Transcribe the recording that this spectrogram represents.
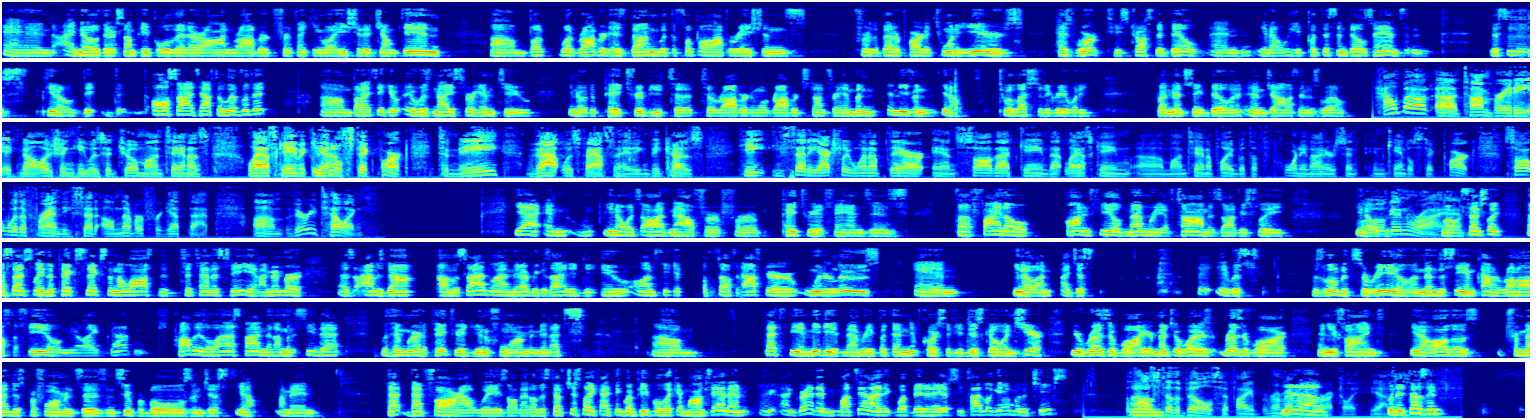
And I know there's some people that are on Robert for thinking, well, he should have jumped in. Um, but what Robert has done with the football operations for the better part of 20 years has worked. He's trusted Bill and, you know, he put this in Bill's hands and this is, you know, the, the, all sides have to live with it. Um, but I think it, it was nice for him to, you know, to pay tribute to, to Robert and what Robert's done for him and, and even, you know, to a lesser degree what he, by mentioning Bill and, and Jonathan as well. How about uh, Tom Brady acknowledging he was at Joe Montana's last game at Candlestick yeah. Park? To me, that was fascinating because he he said he actually went up there and saw that game, that last game uh, Montana played with the 49ers in, in Candlestick Park. Saw it with a friend. He said, "I'll never forget that." Um, very telling. Yeah, and you know what's odd now for for Patriot fans is the final on-field memory of Tom is obviously you know, Logan the, Ryan. Well, essentially, essentially the pick six and the loss to, to, Tennessee. And I remember as I was down on the sideline there because I had to do on field stuff after win or lose. And, you know, I'm, I just, it was, it was a little bit surreal. And then to see him kind of run off the field and you're like, that's probably the last time that I'm going to see that with him wearing a Patriot uniform. I mean, that's, um, that's the immediate memory. But then, of course, if you just go into your, your reservoir, your mental reservoir, and you find, you know, all those tremendous performances and Super Bowls and just, you know, I mean, that, that far outweighs all that other stuff. Just like I think when people look at Montana, and, and granted, Montana, I think what made an AFC title game with the Chiefs. Lost um, to the Bills, if I remember yeah, correctly. Yeah. But it doesn't,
